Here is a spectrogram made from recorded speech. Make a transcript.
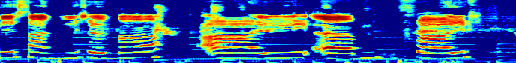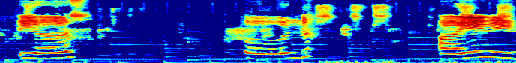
is Saanvi Sharma. I am five years old. I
